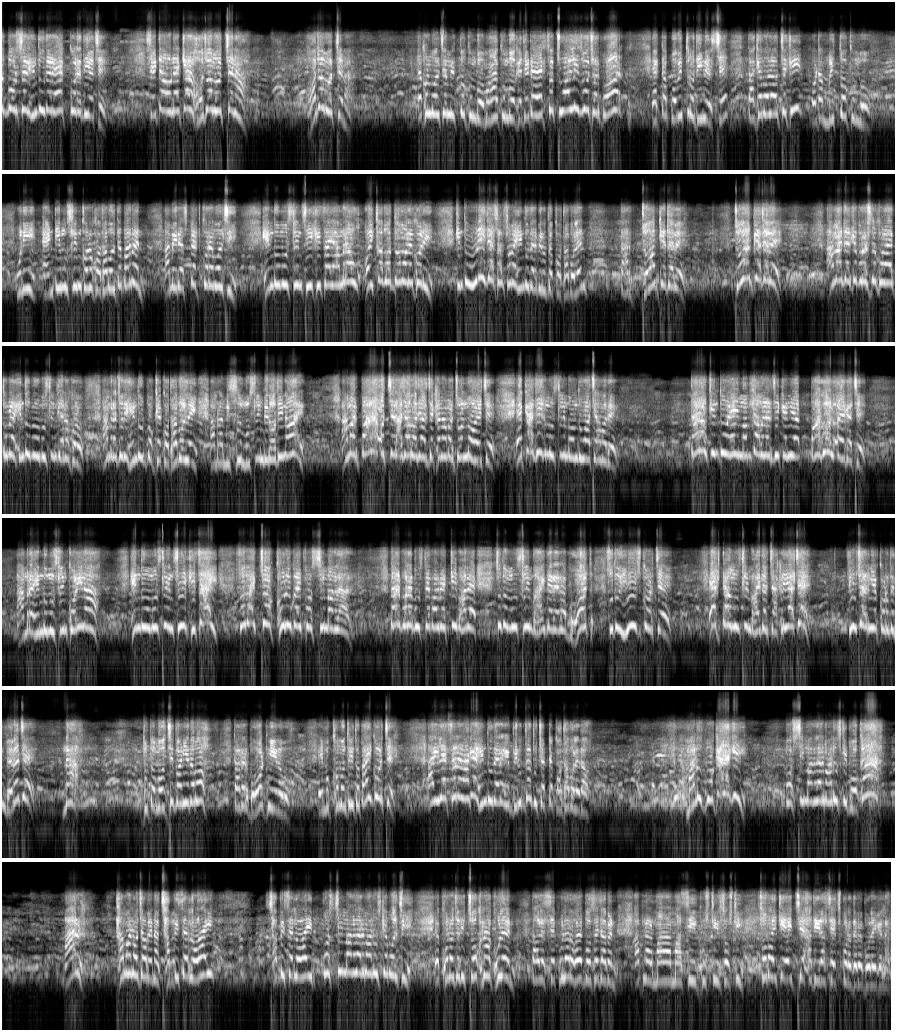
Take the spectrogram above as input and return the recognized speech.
ভারতবর্ষের হিন্দুদের এক করে দিয়েছে। সেটা অনেকের হজম হচ্ছে না। হজম হচ্ছে না। এখন বলছে মৃত্যুকুম্ভ, মহাকুম্ভকে, যেটা একশো চুয়াল্লিশ বছর পর একটা পবিত্র দিন এসছে, তাকে বলা হচ্ছে কি? ওটা মৃত্যুকুম্ভ। উনি অ্যান্টি মুসলিম কোনো কথা বলতে পারবেন? আমি রেসপেক্ট করে বলছি, হিন্দু, মুসলিম, শিখ, ইসাই আমরাও ঐক্যবদ্ধ মনে করি, কিন্তু উনি যে সবসময় হিন্দুদের বিরুদ্ধে কথা বলেন, তার জবাব কে দেবে? জবাব কে দেবে? আমাদেরকে প্রশ্ন করা হয় তোমরা হিন্দু মুসলিম কেন করো? আমরা যদি হিন্দুর পক্ষে কথা বললেই আমরা মুসলিম বিরোধী নয়। আমার পাড়া হচ্ছে রাজাবাজার যেখানে আমার জন্ম হয়েছে। একাধিক মুসলিম বন্ধু আছে আমাদের। তারাও কিন্তু এই মমতা ব্যানার্জিকে নিয়ে পাগল হয়ে গেছে। আমরা হিন্দু, মুসলিম করি না। হিন্দু, মুসলিম, শিখ, ইসাই, সবাই চোখ খুলুক এই পশ্চিম বাংলার তারপরে বুঝতে পারবে কীভাবে শুধু মুসলিম ভাইদের এরা ভোট শুধু ইউজ করছে। একটা মুসলিম ভাইদের চাকরি আছে। ফিউচার নিয়ে কোনোদিন ভেবেছে? না। মসজিদ বানিয়ে দেবো, তাদের ভোট নিয়ে নেব। এই মুখ্যমন্ত্রী তো তাই করছে। আর ইলেকশনের আগে হিন্দুদের বিরুদ্ধে দু চারটে কথা বলে দাও। মানুষ বোকা নাকি? পশ্চিম বাংলার মানুষ কি বোকা? আর থামানো যাবে না। ছাব্বিশের লড়াই ছাব্বিশের লড়াই পশ্চিম বাংলার মানুষকে বলছি। এখনও যদি চোখ না খুলেন, তাহলে সেকুলার হয়ে বসে যাবেন। আপনার মা, মাসি গোষ্ঠী ষষ্ঠী, সবাইকে এই জেহাদিরা শেষ করে দেবে বলে গেলাম।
